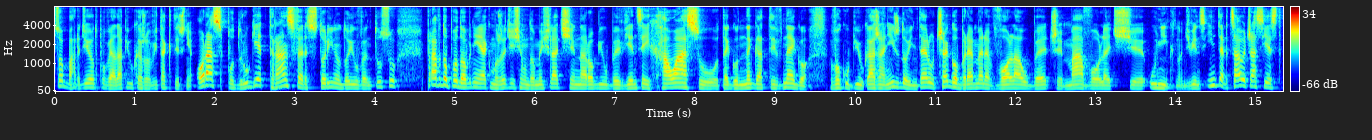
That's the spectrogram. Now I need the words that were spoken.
co bardziej odpowiada piłkarzowi taktycznie. Oraz po drugie, transfer z Torino do Juventusu prawdopodobnie, jak możecie się domyślać, narobiłby więcej hałasu, tego negatywnego wokół piłkarza niż do Interu, czego Bremer wolałby, czy ma woleć e, uniknąć. Więc Inter cały czas jest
